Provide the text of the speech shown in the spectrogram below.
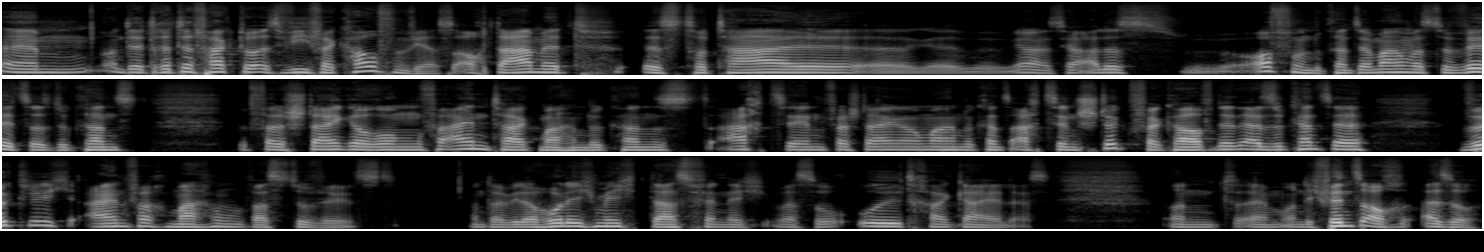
Ähm, und der dritte Faktor ist, wie verkaufen wir es? Auch damit ist total, äh, ja, ist ja alles offen. Du kannst ja machen, was du willst. Also du kannst Versteigerungen für einen Tag machen, du kannst 18 Versteigerungen machen, du kannst 18 Stück verkaufen. Also du kannst ja wirklich einfach machen, was du willst. Und da wiederhole ich mich, das finde ich, was so ultra geil ist. Und, ähm, und ich finde es auch, also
